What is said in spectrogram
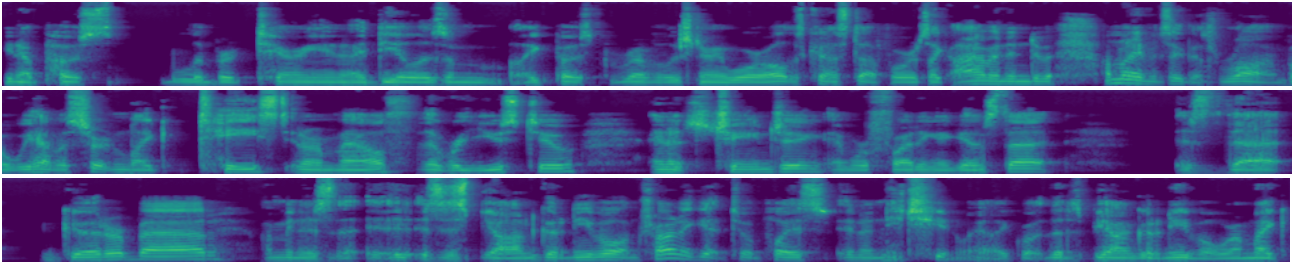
you know post libertarian idealism like post revolutionary war all this kind of stuff where it's like i'm an individual i'm not even saying that's wrong but we have a certain like taste in our mouth that we're used to and it's changing and we're fighting against that. Is that good or bad? I mean is that, is this beyond good and evil? I'm trying to get to a place in a nietzschean way like that it's beyond good and evil where i'm like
